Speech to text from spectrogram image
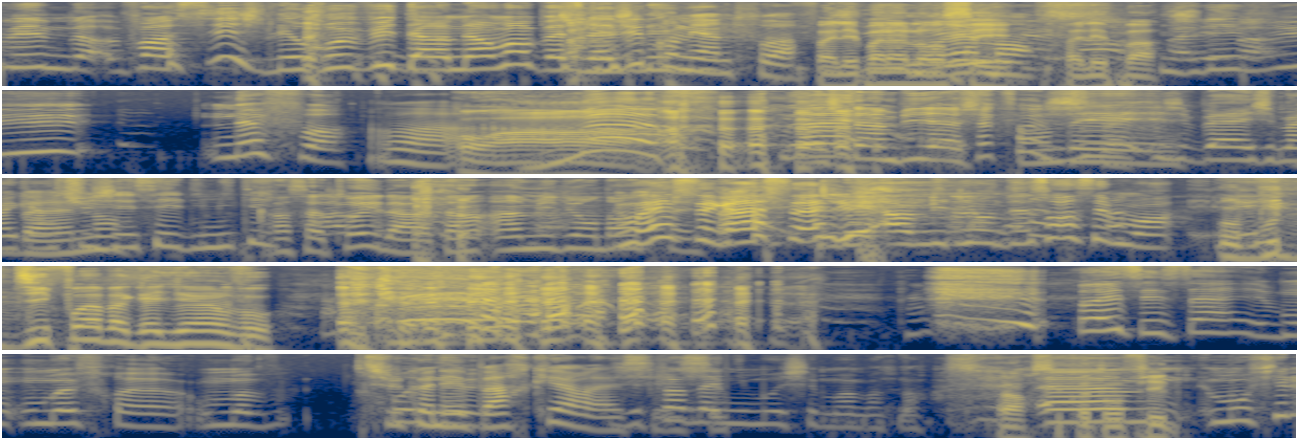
Mais non, enfin si, je l'ai revu dernièrement parce Tu que l'as je vu combien de fois? Fallait pas la lancer, Vraiment. fallait pas. Je l'ai vu. Neuf fois. Waouh. Neuf T'as Ouais. acheté un billet à chaque fois. J'ai j'ai- bah, j'ai ma Bah, carte non. UGC illimitée. Grâce à toi, il a atteint un million d'entrées. Ouais, c'est grâce à lui. Les 1 million 200, c'est moi. Au Et- bout de 10 fois, elle va gagner un veau. Ouais, c'est ça. On, on m'offre. Tu le connais de- par cœur là. J'ai plein d'animaux chez moi maintenant. Alors, c'est quoi ton Euh, film? mon film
